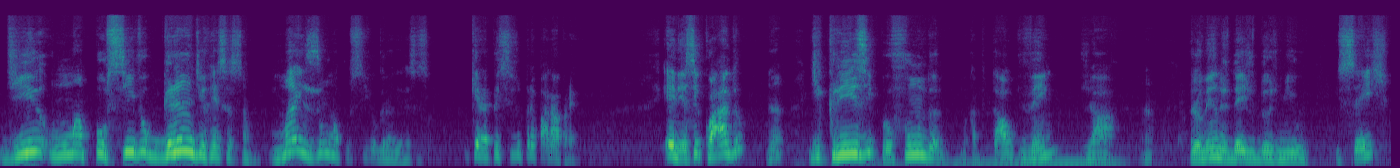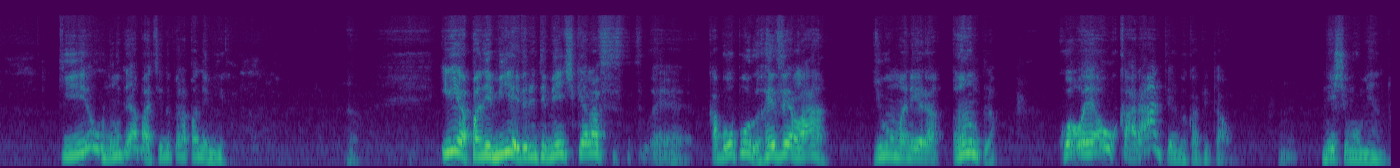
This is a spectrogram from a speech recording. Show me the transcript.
de uma possível grande recessão, mais uma possível grande recessão, que era preciso preparar para ela. E nesse quadro de crise profunda no capital, que vem já, né, pelo menos desde 2006, que o mundo é abatido pela pandemia. E a pandemia, evidentemente, que ela é, acabou por revelar de uma maneira ampla qual é o caráter do capital né, neste momento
